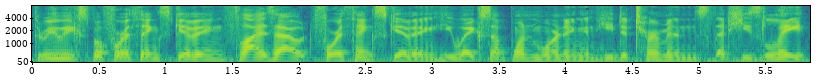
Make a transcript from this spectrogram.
three weeks before Thanksgiving, flies out for Thanksgiving. He wakes up one morning and he determines that he's late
